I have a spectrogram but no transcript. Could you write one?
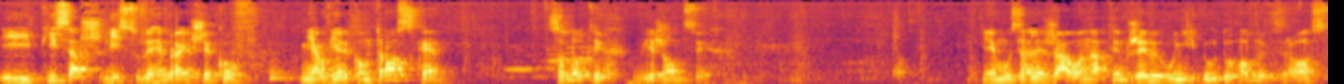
I pisarz listu do hebrajczyków miał wielką troskę co do tych wierzących. Jemu zależało na tym, żeby u nich był duchowy wzrost.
